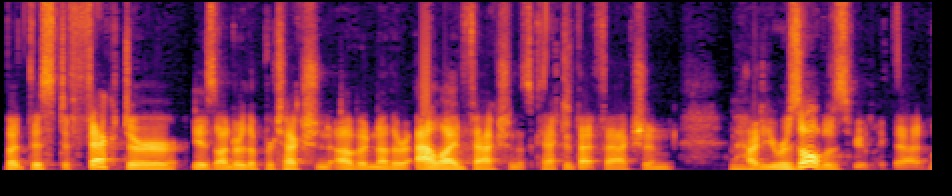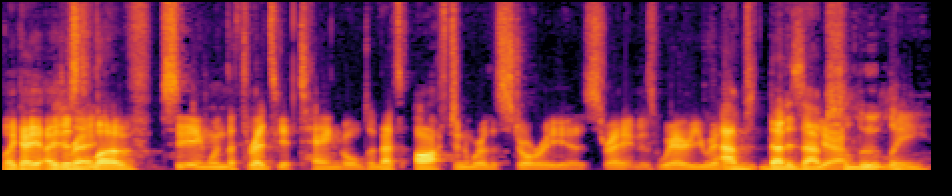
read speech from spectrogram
but this defector is under the protection of another allied faction that's connected to that faction. Mm. How do you resolve a dispute like that? Like, I, I just Right. love seeing when the threads get tangled, and that's often where the story is, right? Is where you end up. Ab- that is absolutely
